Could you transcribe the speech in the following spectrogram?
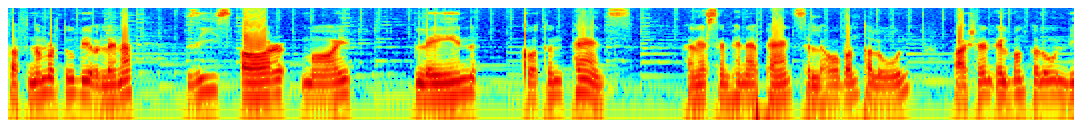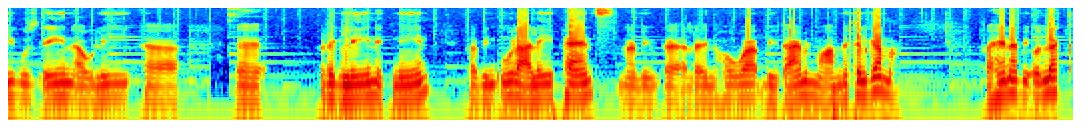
طب في number 2 بيقول لنا these are my plain cotton pants. هنرسم هنا pants اللي هو بنطلون وعشان البنطلون ليه جزئين أو ليه آه آه رجلين اتنين فبنقول عليه pants ما بي... آه لأن هو بيتعامل معاملة الجمع. فهنا بيقول لك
